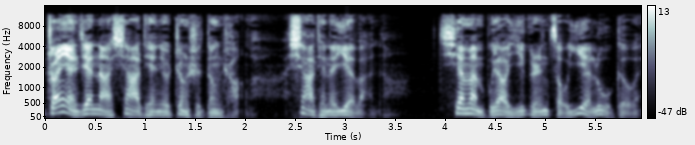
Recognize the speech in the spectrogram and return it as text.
转眼间呢，夏天就正式登场了。夏天的夜晚呢，千万不要一个人走夜路，各位，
